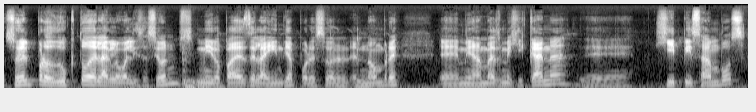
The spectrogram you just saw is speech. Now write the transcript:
soy el producto de la globalización. Mi papá es de la India, por eso el, el nombre. Eh, mi mamá es mexicana, hippies ambos,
